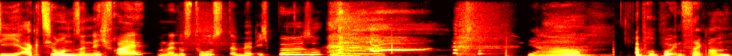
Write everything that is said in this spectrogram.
die Aktionen sind nicht frei. Und wenn du es tust, dann werde ich böse. Ja. Apropos Instagram.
